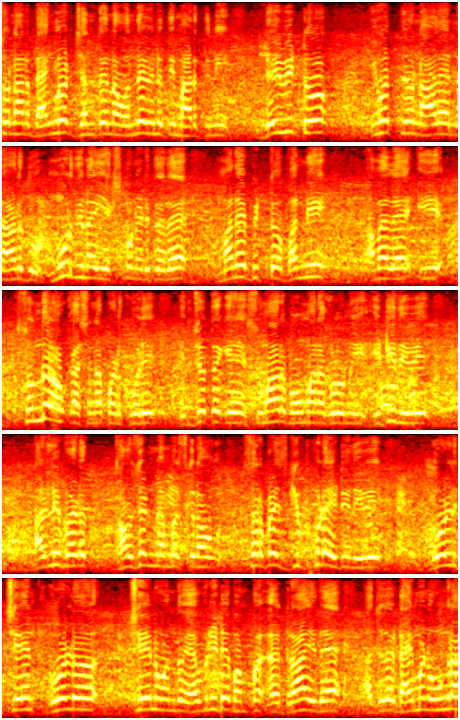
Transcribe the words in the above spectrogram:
ಸೊ ನಾನು ಬ್ಯಾಂಗ್ಳೂರ್ ಜನತೆನ ಒಂದೇ ವಿನಂತಿ ಮಾಡ್ತೀನಿ. ದಯವಿಟ್ಟು ಇವತ್ತು ನಾಳೆ ನಾಡ್ದು ಮೂರು ದಿನ ಈ ಎಕ್ಸ್ಪೋ ನಡೀತದೆ. ಮನೆ ಬಿಟ್ಟು ಬನ್ನಿ. ಆಮೇಲೆ ಈ ಸುಂದರ ಅವಕಾಶನ ಪಡ್ಕೊಳ್ಳಿ. ಇದ್ರ ಜೊತೆಗೆ ಸುಮಾರು ಬಹುಮಾನಗಳನ್ನು ಇಟ್ಟಿದ್ದೀವಿ. ಅರ್ಲಿ ಬರ್ಡ್ ಥೌಸಂಡ್ ಮೆಂಬರ್ಸ್ಗೆ ನಾವು ಸರ್ಪ್ರೈಸ್ ಗಿಫ್ಟ್ ಕೂಡ ಇಟ್ಟಿದ್ದೀವಿ. ಗೋಲ್ಡ್ ಚೇನ್ ಗೋಲ್ಡ್ ಚೇನ್ ಒಂದು ಎವ್ರಿ ಡೇ ಬಂಪ, ಡ್ರಾ ಇದೆ. ಅದ್ರ ಜೊತೆ ಡೈಮಂಡ್ ಉಂಗುರ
